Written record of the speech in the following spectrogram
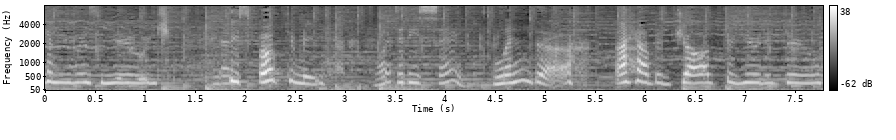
and he was huge. He spoke to me. What did he say? Linda, I have a job for you to do.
